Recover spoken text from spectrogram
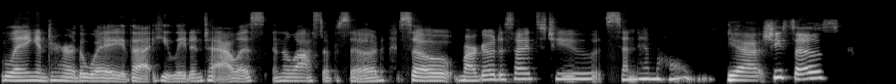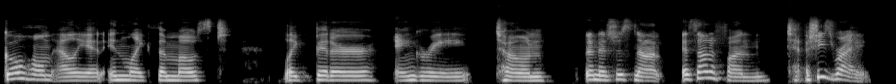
laying into her the way that he laid into Alice in the last episode. So Margot decides to send him home. Yeah, she says, "Go home, Eliot," in like the most like bitter, angry tone, and it's just not. It's not a fun. T- She's right,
